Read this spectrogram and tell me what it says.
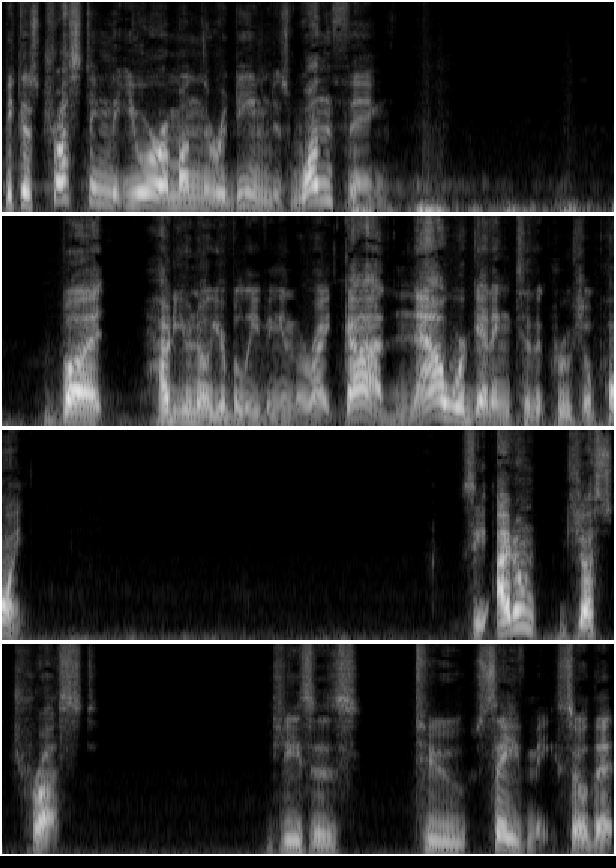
Because trusting that you are among the redeemed is one thing, but how do you know you're believing in the right God? Now we're getting to the crucial point. See, I don't just trust Jesus to save me so that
